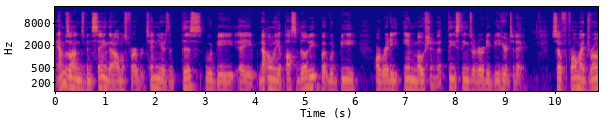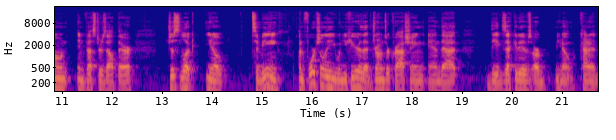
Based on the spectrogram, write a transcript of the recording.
Amazon's been saying that almost for over 10 years that this would be a not only a possibility, but would be already in motion, that these things would already be here today. So for all my drone investors out there, just look, you know, to me, unfortunately, when you hear that drones are crashing and that the executives are, you know, kind of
